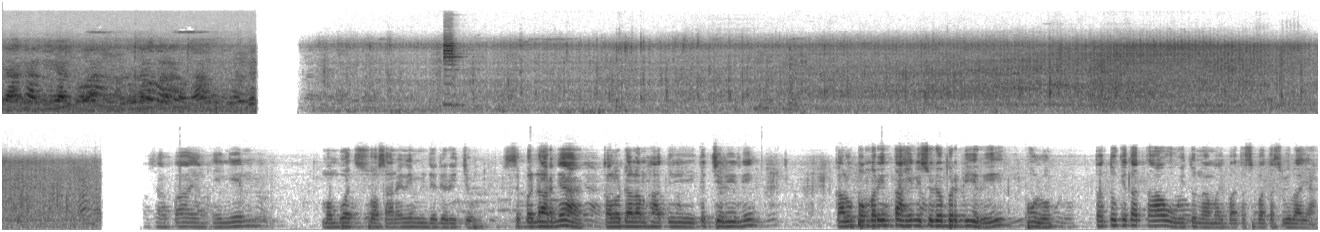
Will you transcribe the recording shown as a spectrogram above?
Siapa yang ingin membuat suasana ini menjadi ricuh. Sebenarnya kalau dalam hati kecil ini, kalau pemerintah ini sudah berdiri, puluh, tentu kita tahu itu namanya batas-batas wilayah.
